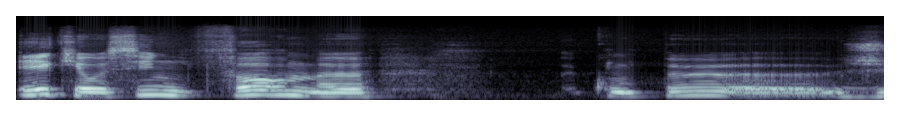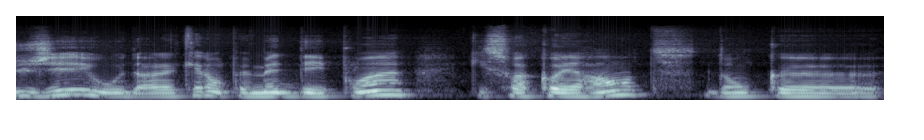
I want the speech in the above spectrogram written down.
et qui a aussi une forme... Euh, qu'on peut euh, juger ou dans laquelle on peut mettre des points qui soient cohérentes. Donc, euh,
